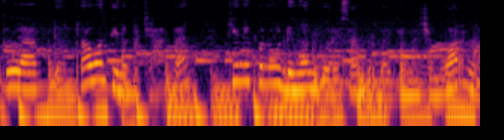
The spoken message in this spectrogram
gelap, dan rawan tindak kejahatan, kini penuh dengan goresan berbagai macam warna.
